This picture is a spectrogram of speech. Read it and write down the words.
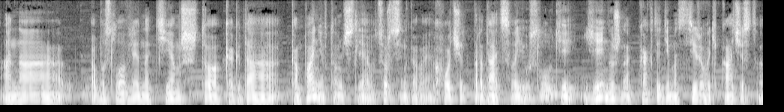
она обусловлено тем, что когда компания, в том числе аутсорсинговая, хочет продать свои услуги, ей нужно как-то демонстрировать качество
